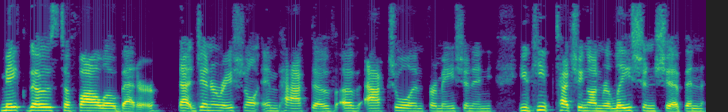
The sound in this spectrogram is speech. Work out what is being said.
make those to follow better that generational impact of, of actual information. And you keep touching on relationship and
